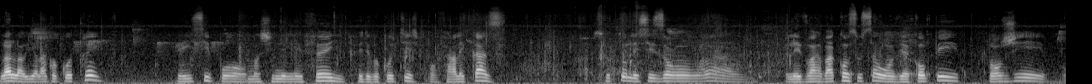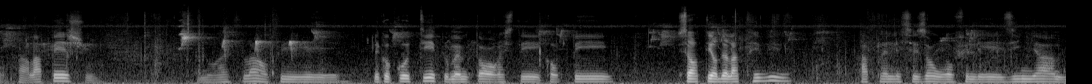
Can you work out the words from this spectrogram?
là, là où il y a la cocoterie. Et ici pour machiner les feuilles, feuilles de cocotier, c'est pour faire les cases. Surtout les saisons, voilà, les va- vacances, tout ça, où on vient camper, plonger, pour faire la pêche. On reste là, on fait les cocotiers, puis en même temps rester camper, sortir de la tribu. Après les saisons où on fait les ignames,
